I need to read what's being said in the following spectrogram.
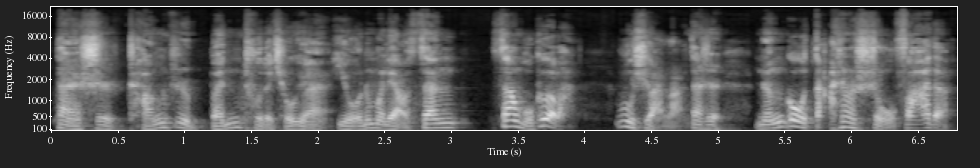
但是长治本土的球员有那么两三三五个吧入选了，但是能够打上首发的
